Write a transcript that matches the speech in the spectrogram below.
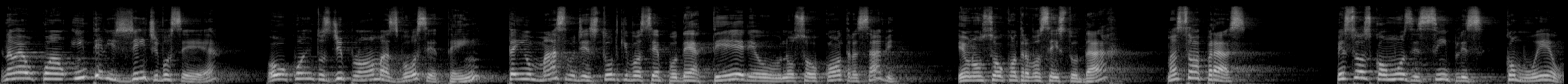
Não é o quão inteligente você é, ou quantos diplomas você tem. Tem o máximo de estudo que você puder ter, eu não sou contra, sabe? Eu não sou contra você estudar, mas só para pessoas comuns e simples como eu,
